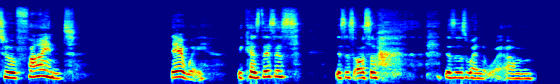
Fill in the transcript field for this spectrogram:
to find their way because this is, this is also, this is when, um,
